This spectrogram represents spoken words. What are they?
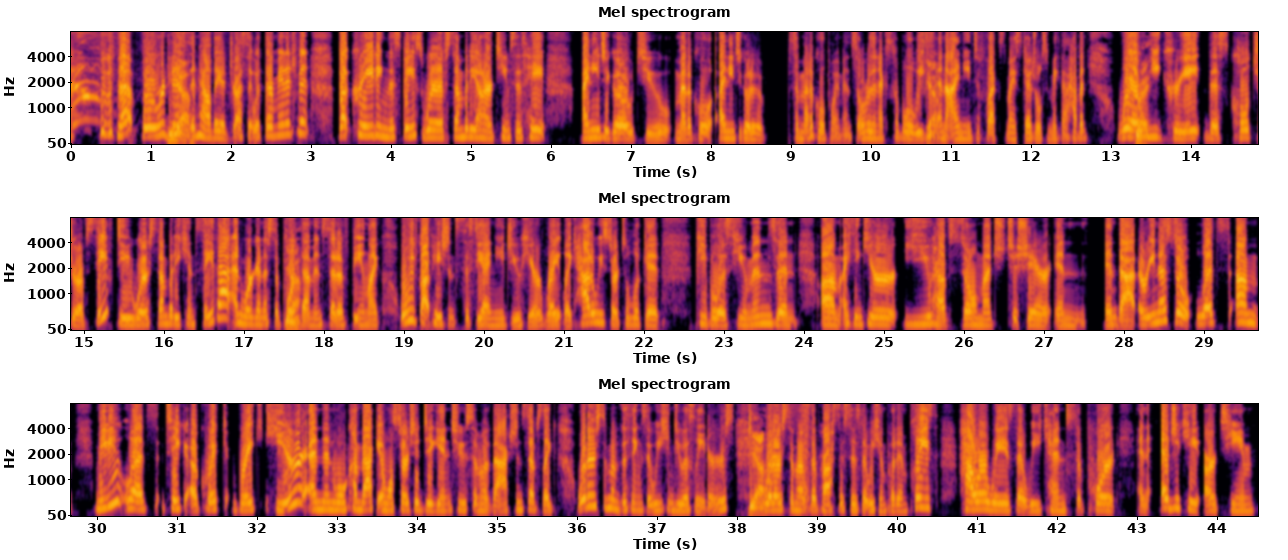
that forwardness Yeah. and how they address it with their management, but creating the space where if somebody on our team says, hey, I need to go to medical, I need to go to some medical appointments over the next couple of weeks Yeah. and I need to flex my schedule to make that happen where Right. we create this culture of safety where somebody can say that and we're going to support Yeah. them instead of being like, well, we've got patients to see, I need you here, right? Like, how do we start to look at people as humans? And um, I think you're, you have so much to share in in that arena. So let's um maybe let's take a quick break here and then we'll come back and we'll start to dig into some of the action steps like what are some of the things that we can do as leaders Yeah. what are some of the processes that we can put in place? How are ways that we can support and educate our team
